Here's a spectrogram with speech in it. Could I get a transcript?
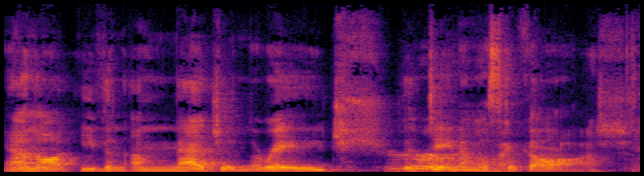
cannot even imagine the rage Sure. that Dana oh must have felt.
